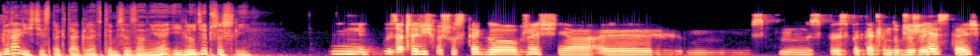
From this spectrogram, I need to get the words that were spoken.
graliście spektakle w tym sezonie i ludzie przyszli. Zaczęliśmy 6 września z spektaklem Dobrze, że jesteś.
